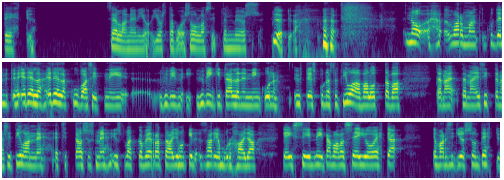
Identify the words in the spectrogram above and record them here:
tehty? Sellainen, josta voisi olla sitten myös hyötyä? No varmaan, kuten nyt edellä, edellä kuvasit, niin hyvin, hyvinkin tällainen niin kuin yhteiskunnasta tilaa valottava tämä, tämä esittämäsi tilanne, että sitten taas jos me just vaikka verrataan johonkin sarjamurhaaja keissiin, niin tavallaan se ei ole ehkä, ja varsinkin jos se on tehty,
